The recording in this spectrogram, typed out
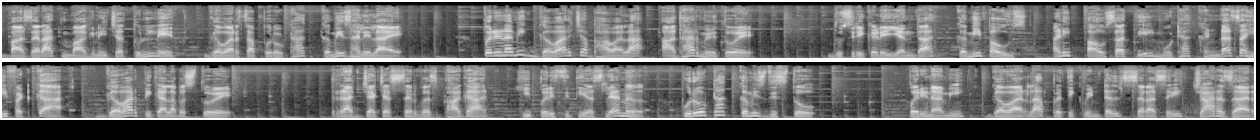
बाजारात मागणीच्या तुलनेत गवारचा पुरवठा कमी झालेला आहे. परिणामी गवारच्या भावाला आधार मिळतोय. दुसरीकडे यंदा कमी पाऊस आणि पावसातील मोठ्या खंडाचाही फटका गवार पिकाला बसतोय. राज्याच्या सर्वच भागात ही परिस्थिती असल्यानं पुरवठा कमीच दिसतो. परिणामी गवारला प्रति क्विंटल सरासरी चार हजार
